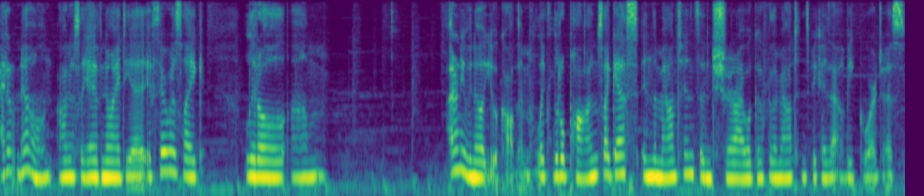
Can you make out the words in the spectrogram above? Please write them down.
I don't know. Honestly, I have no idea. If there was like little um, I don't even know what you would call them, like little ponds, I guess, in the mountains, and sure, I would go for the mountains because that would be gorgeous.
